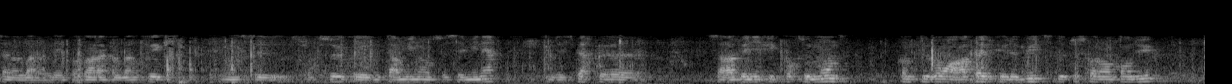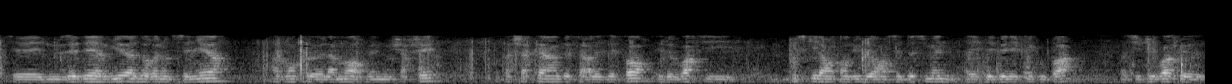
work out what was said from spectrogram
Sur ce que nous terminons ce séminaire, j'espère que ça sera bénéfique pour tout le monde. Comme toujours, on rappelle que le but de tout ce qu'on a entendu, c'est de nous aider à mieux adorer notre Seigneur avant que la mort vienne nous chercher. Donc à chacun de faire les efforts et de voir si tout ce qu'il a entendu durant ces deux semaines a été bénéfique ou pas. Si tu vois que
